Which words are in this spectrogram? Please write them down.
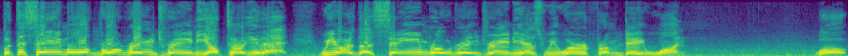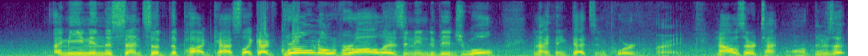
but the same old road rage Randy. I'll tell you that we are the same road rage Randy as we were from day one. Well, I mean in the sense of the podcast. Like I've grown overall as an individual, and I think that's important. All right, now's our time. Well, there's a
